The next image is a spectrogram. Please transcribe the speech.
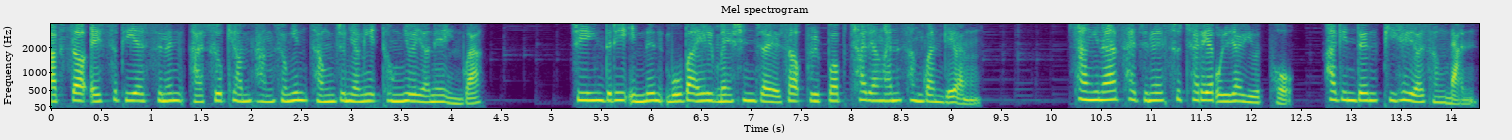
앞서 SBS는 가수 겸 방송인 정준영이 동료 연예인과 지인들이 있는 모바일 메신저에서 불법 촬영한 성관계영 상이나 사진을 수차례 올려 유포, 확인된 피해 여성 난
